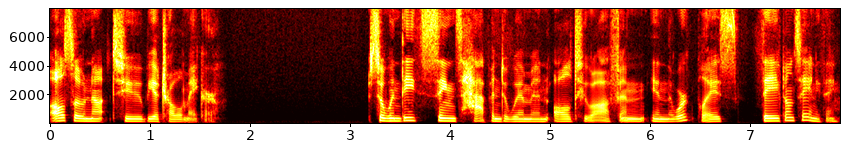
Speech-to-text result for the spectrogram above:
also not to be a troublemaker. So when these things happen to women all too often in the workplace, they don't say anything.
